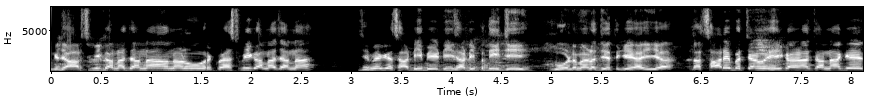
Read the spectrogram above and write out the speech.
ਗੁਜ਼ਾਰਿਸ਼ ਵੀ ਕਰਨਾ ਚਾਹੁੰਦਾ, ਉਹਨਾਂ ਨੂੰ ਰਿਕੁਐਸਟ ਵੀ ਕਰਨਾ ਚਾਹੁੰਦਾ, ਜਿਵੇਂ ਕਿ ਸਾਡੀ ਬੇਟੀ, ਸਾਡੀ ਭਤੀਜੀ 골ਡ ਮੈਡਲ ਜਿੱਤ ਕੇ ਆਈ ਆ। ਤਾਂ ਸਾਰੇ ਬੱਚਿਆਂ ਨੂੰ ਇਹੀ ਕਹਿਣਾ ਚਾਹੁੰਦਾ ਕਿ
